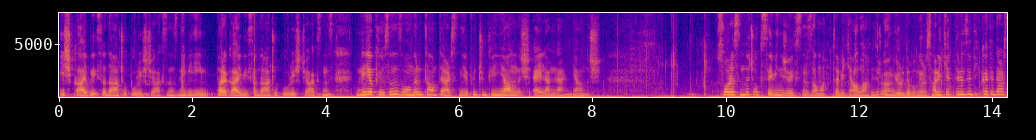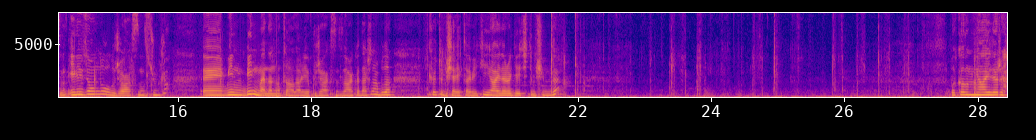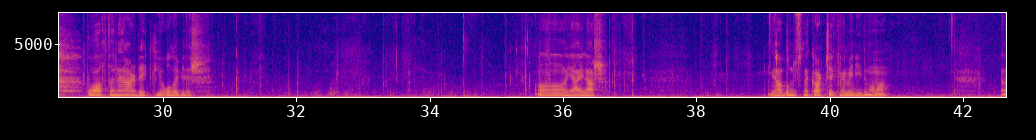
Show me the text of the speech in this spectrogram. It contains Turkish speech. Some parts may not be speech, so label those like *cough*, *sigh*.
iş kaybıysa daha çok uğraşacaksınız. Ne bileyim para kaybıysa daha çok uğraşacaksınız. Ne yapıyorsanız onların tam tersini yapın. Çünkü yanlış eylemler yanlış. Sonrasında çok sevineceksiniz ama tabii ki Allah bilir öngörüde bulunuyoruz. Hareketlerinize dikkat edersiniz. İllüzyonda olacaksınız çünkü. Ee, bin, bilmeden hatalar yapacaksınız arkadaşlar. Bu da kötü bir şey tabii ki. Yaylara geçtim şimdi. Bakalım yayları bu hafta neler bekliyor olabilir. Aa, yaylar. Ya bunun üstüne kart çekmemeliydim ama. Ee,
